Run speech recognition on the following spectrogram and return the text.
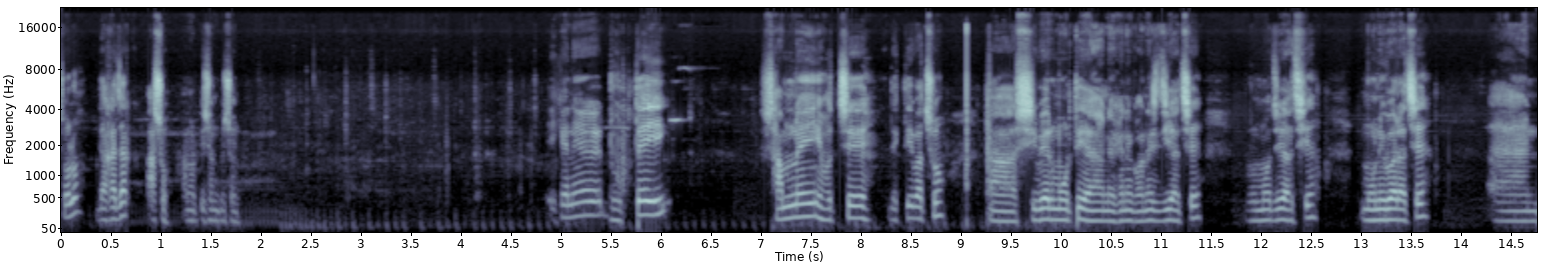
চলো, দেখা যাক, আসো আমার পিছন পিছন। এখানে ঢুকতেই সামনেই হচ্ছে, দেখতেই পাচ্ছ শিবের মূর্তি অ্যান্ড এখানে গণেশজি আছে, ব্রহ্মজি আছে মণিবার আছে অ্যান্ড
